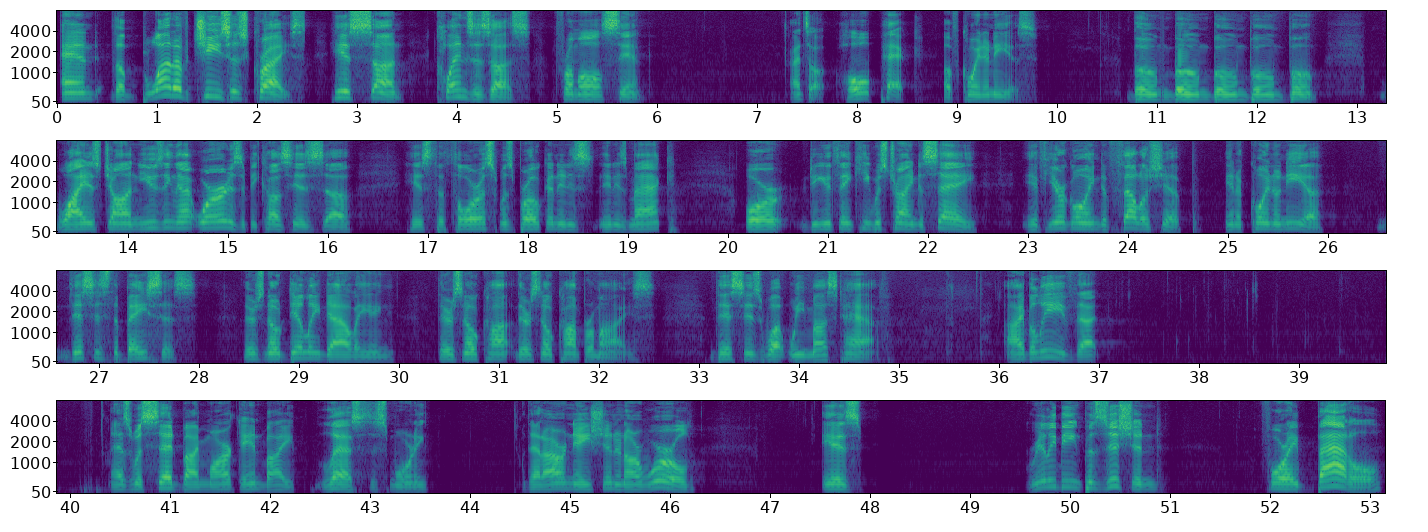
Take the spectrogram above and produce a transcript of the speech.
and the blood of Jesus Christ, his Son, cleanses us from all sin. That's a whole peck of koinonias. Boom, boom, boom, boom, boom. Why is John using that word? Is it because his, uh, his thesaurus was broken in his, in his Mac? Or do you think he was trying to say, if you're going to fellowship in a koinonia, this is the basis. There's no dilly dallying, there's no, there's no compromise this is what we must have. I believe that, as was said by Mark and by Les this morning, that our nation and our world is really being positioned for a battle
